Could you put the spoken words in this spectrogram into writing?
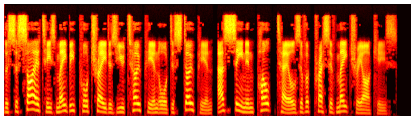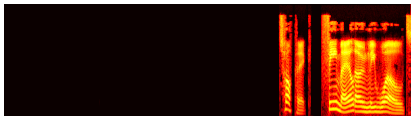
The societies may be portrayed as utopian or dystopian, as seen in pulp tales of oppressive matriarchies. Topic: Female-only worlds.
